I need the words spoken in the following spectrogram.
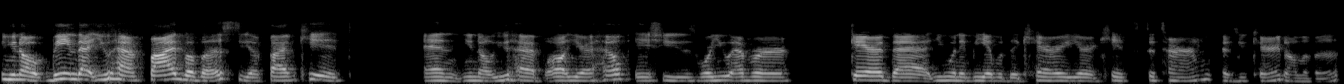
you know being that you have five of us you have five kids and you know you have all your health issues were you ever scared that you wouldn't be able to carry your kids to term because you carried all of us?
